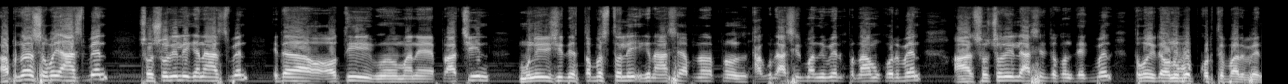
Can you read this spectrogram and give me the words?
আপনারা সবাই আসবেন সশরীরে এখানে আসবেন এটা অতি মানে প্রাচীন মুনি ঋষিদের তপস্থলী এখানে আসে আপনারা ঠাকুরের আশীর্বাদ নেবেন প্রণাম করবেন আর সশরীরে আসে যখন দেখবেন তখন এটা অনুভব করতে পারবেন।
